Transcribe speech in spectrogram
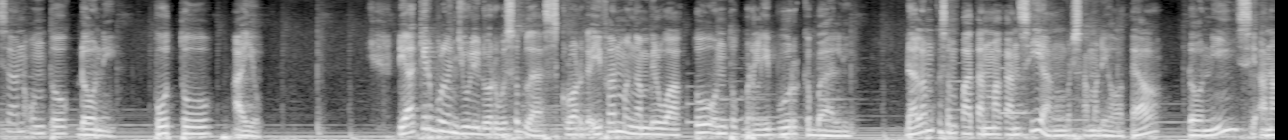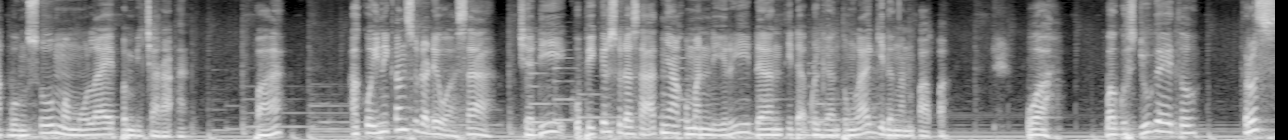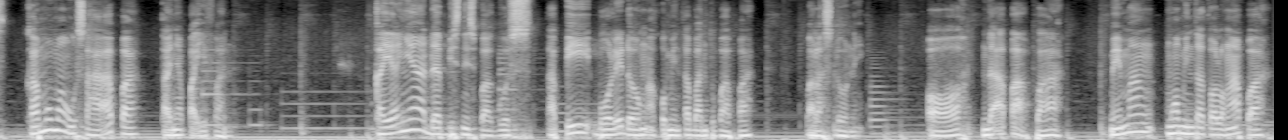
Warisan untuk Doni, Putu Ayub. Di akhir bulan Juli 2011, keluarga Ivan mengambil waktu untuk berlibur ke Bali. Dalam kesempatan makan siang bersama di hotel, Doni, si anak bungsu, memulai pembicaraan. Pak, aku ini kan sudah dewasa, jadi kupikir sudah saatnya aku mandiri dan tidak bergantung lagi dengan papa. Wah, bagus juga itu. Terus, kamu mau usaha apa? Tanya Pak Ivan. Kayaknya ada bisnis bagus, tapi boleh dong aku minta bantu papa balas Doni. Oh, ndak apa-apa. Memang mau minta tolong apa?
